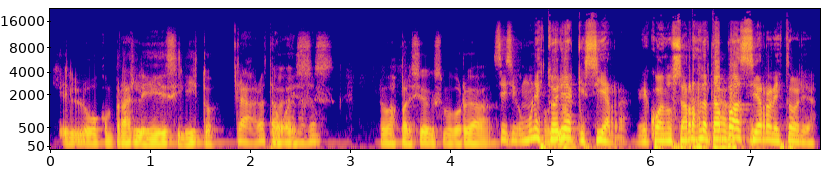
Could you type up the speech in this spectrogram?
que luego compras, lees y listo. Claro, está No, bueno. es, lo más parecido que se me ocurrió. a- Sí, sí, como una historia que cierra. Eh, Cuando cerrás la tapa, Claro. cierra la historia.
